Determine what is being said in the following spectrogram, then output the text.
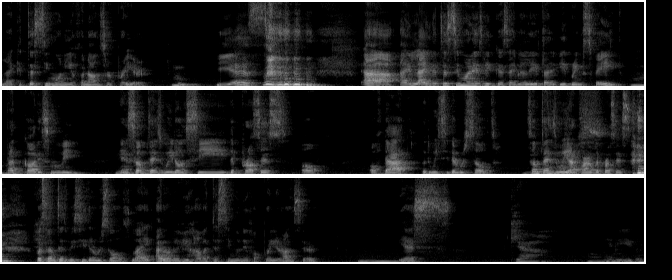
like a testimony of an answered prayer. Ooh. Yes. uh, I like the testimonies because I believe that it brings faith that God is moving. Yeah. and sometimes we don't see the process of of that but we see the result sometimes we are part of the process but sometimes we see the results like i don't know if you have a testimony of a prayer answer yes Yeah. Well, maybe even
